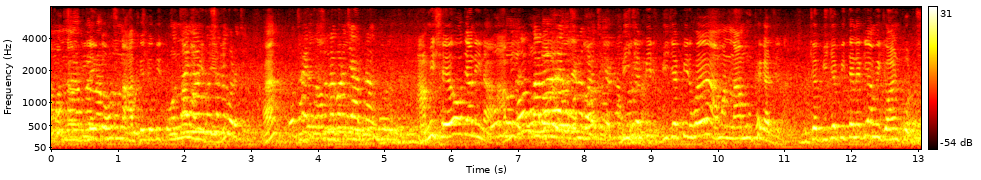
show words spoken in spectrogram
আমার নাম দিলেই তো হলো না আজকে যদি তোর নাম আমি দিই হ্যাঁ? আমি সেও জানি না। আমি বিজেপির বিজেপির হয়ে আমার নাম উঠে গেছে। যে বিজেপিতে নাকি আমি জয়েন করছি।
